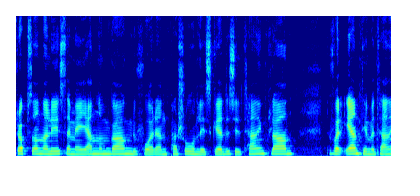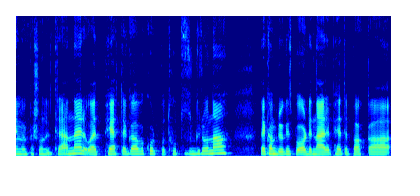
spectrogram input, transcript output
kroppsanalyse med gjennomgang, du får en personlig skreddersydd treningplan, du får én time trening med personlig trener og et PT-gavekort på 2000 kroner. Det kan brukes på ordinære PT-pakker,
